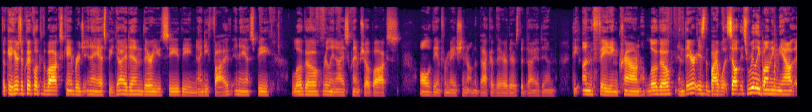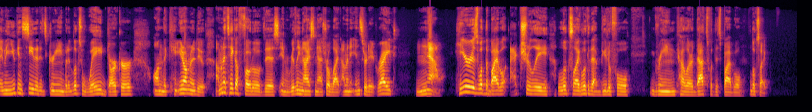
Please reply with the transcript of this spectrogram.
Okay, here's a quick look at the box, Cambridge NASB diadem. There you see the 95 NASB logo. Really nice clamshell box. All of the information on the back of there. There's the diadem the unfading crown logo. And there is the Bible itself. It's really bumming me out. I mean, you can see that it's green, but it looks way darker on the You know what I'm to do? I'm to take a photo of this in really nice natural light. I'm to insert it right now. Here is what the Bible actually looks like. Look at that beautiful green color. That's what this Bible looks like.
